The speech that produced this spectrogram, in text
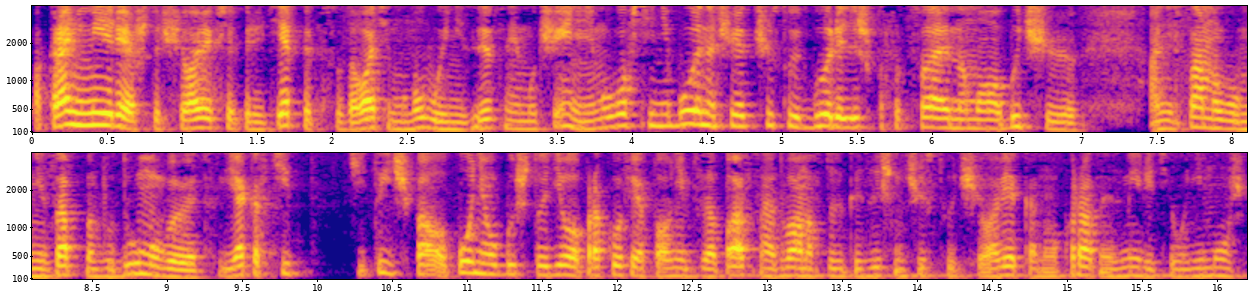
По крайней мере, что человек все перетерпит и создавать ему новые неизвестные мучения. Ему вовсе не больно, человек чувствует горе лишь по социальному обычаю, а не сам его внезапно выдумывает. Яков Тит Титыч понял бы, что дело Прокофия вполне безопасно, а Дванов только излишне чувствует человека, но аккуратно измерить его не может.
